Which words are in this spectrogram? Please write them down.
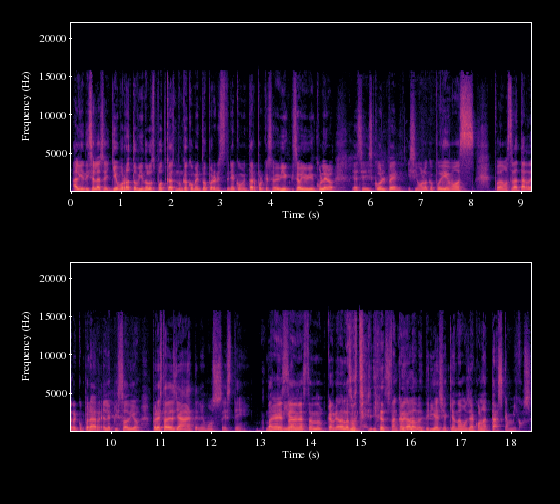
Alguien dice, le hace, llevo rato viendo los podcasts, nunca comento, pero en este tenía que comentar porque se ve bien, se oye bien culero. Y así disculpen, hicimos lo que pudimos. Podemos tratar de recuperar el episodio. Pero esta vez ya tenemos este Eh. Están, están cargadas las baterías. Están cargadas las baterías y aquí andamos ya con la Tascam, amigos.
